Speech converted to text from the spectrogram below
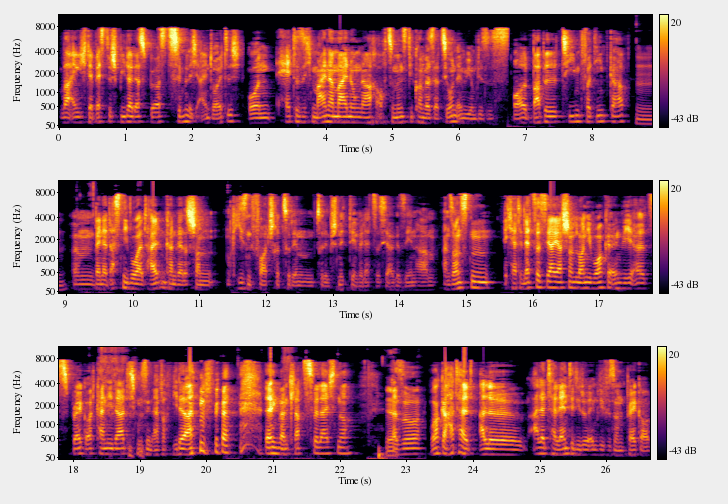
war eigentlich der beste Spieler der Spurs, ziemlich eindeutig und hätte sich meiner Meinung nach auch zumindest die Konversation irgendwie um dieses All-Bubble-Team verdient gehabt. Mhm. Ähm, wenn er das Niveau halt halten kann, wäre das schon ein Riesenfortschritt zu dem, zu dem Schnitt, den wir letztes Jahr gesehen haben. Ansonsten, ich hatte letztes Jahr ja schon Lonnie Walker irgendwie als Breakout-Kandidat. Ich muss ihn einfach wieder anführen. Irgendwann klappt's vielleicht noch. Ja. Also Walker hat halt alle, alle Talente, die du irgendwie für so einen Breakout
